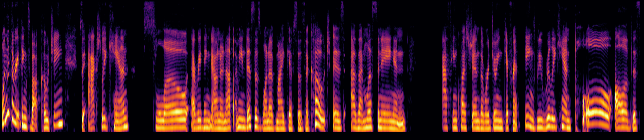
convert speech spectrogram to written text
One of the great things about coaching is we actually can slow everything down enough. I mean, this is one of my gifts as a coach is as I'm listening and asking questions and we're doing different things, we really can pull all of this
